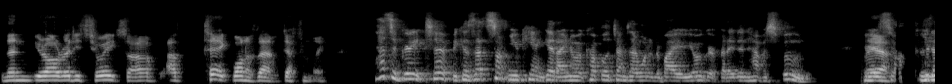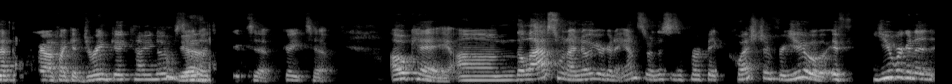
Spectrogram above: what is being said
and then you're all ready to eat. So I'll, take one of them definitely. That's a great tip because that's something you can't get. I know a couple of times I wanted to buy a yogurt, but I didn't have a spoon. Right? Yeah. So you'd have to figure out if I could drink it, kind of. So yeah. that's a great tip. Great tip. Okay. Um, the last one I know you're going to answer, and this is a perfect question for you. If you were going to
